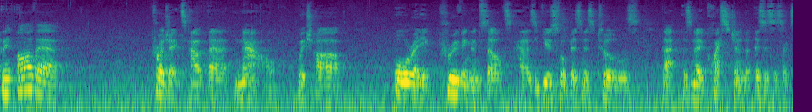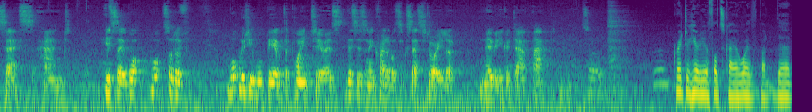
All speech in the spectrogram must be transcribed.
I mean, are there projects out there now which are already proving themselves as useful business tools that there's no question that this is a success? And if so, what, what sort of what would you be able to point to as this is an incredible success story? Look, nobody could doubt that. So, great to hear your thoughts, Kaya. But the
